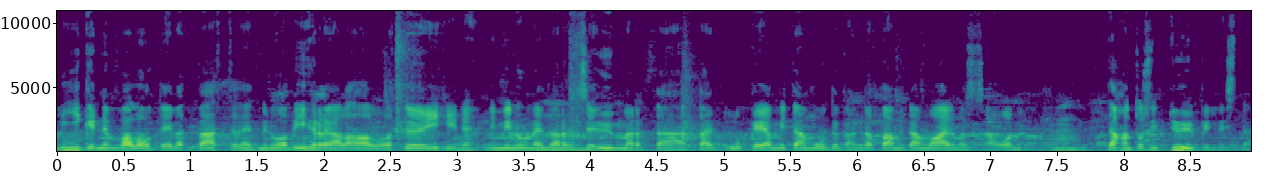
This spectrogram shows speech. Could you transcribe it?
liikennevalot eivät päästäneet minua vihreällä alueella töihin, niin minun ei tarvitse mm. ymmärtää tai lukea mitään muutakaan dataa, mitä maailmassa on. Mm. Tämä on tosi tyypillistä.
